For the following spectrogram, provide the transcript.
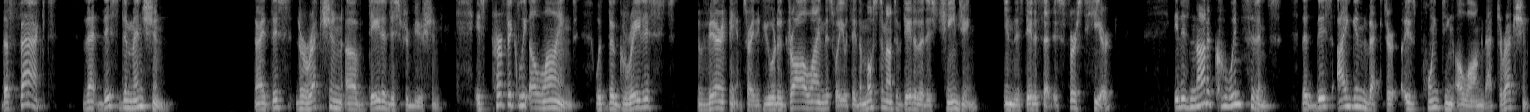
The fact that this dimension, right, this direction of data distribution is perfectly aligned with the greatest variance, right? If you were to draw a line this way, you would say the most amount of data that is changing in this data set is first here. It is not a coincidence that this eigenvector is pointing along that direction.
